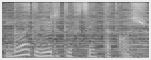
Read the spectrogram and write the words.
давайте вірити в це також.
